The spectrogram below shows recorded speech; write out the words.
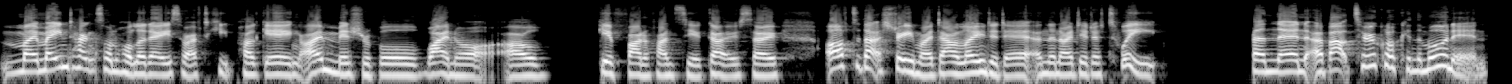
My main tank's on holiday, so I have to keep pugging. I'm miserable. Why not? I'll give Final Fantasy a go. So after that stream, I downloaded it and then I did a tweet. And then about two o'clock in the morning,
